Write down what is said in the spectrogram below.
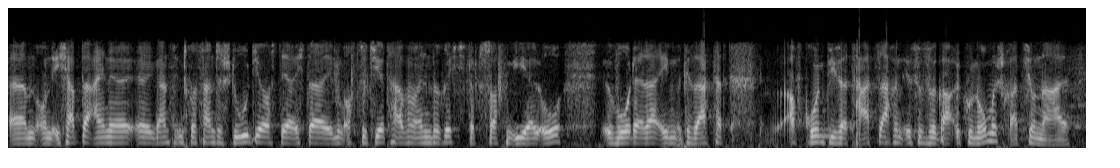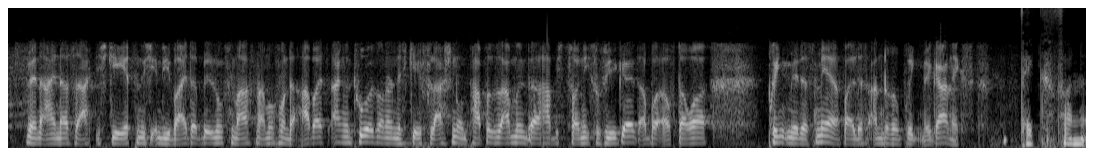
Ähm, und ich habe da eine äh, ganz interessante Studie, aus der ich da eben auch zitiert habe, meinen Bericht, ich glaube, das war vom ILO, wo der da eben gesagt hat, aufgrund dieser Tatsachen ist es sogar ökonomisch rational, wenn einer sagt, ich gehe jetzt nicht in die Weiterbildungsmaßnahme von der Arbeitsagentur, sondern ich gehe Flaschen und Pappe sammeln, da habe ich zwar nicht so viel Geld, aber auf Dauer bringt mir das mehr, weil das andere bringt mir gar nichts. Weg von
